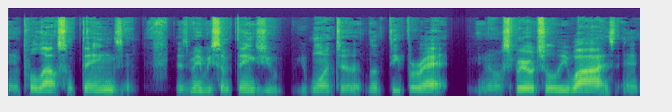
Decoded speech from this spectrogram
and pull out some things. And there's maybe some things you, you want to look deeper at, you know, spiritually wise and,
